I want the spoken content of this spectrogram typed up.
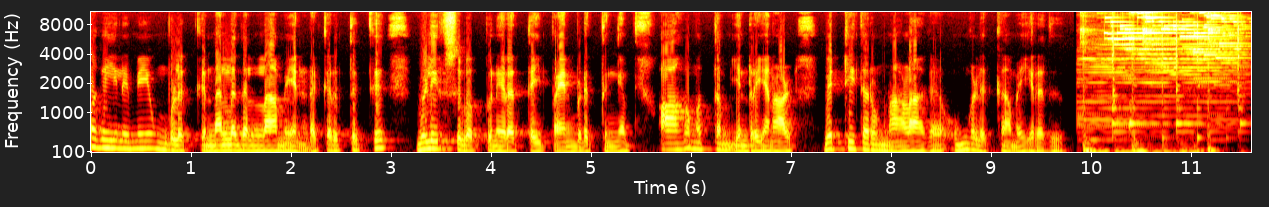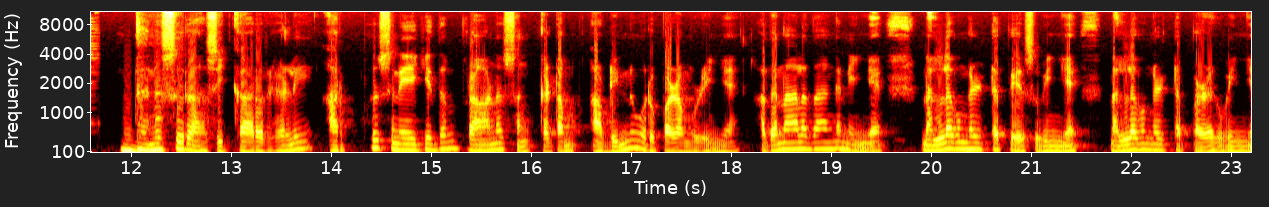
வகையிலுமே உங்களுக்கு நல்லதெல்லாமே நடக்கிறதுக்கு வெளிர் சிவப்பு நிறத்தை பயன்படுத்துங்க. ஆக மொத்தம் இன்றைய நாள் வெற்றி தரும் நாளாக உங்களுக்கு அமைகிறது. தனுசு ராசிக்காரர்களே அற்ப சிநேகிதம் பிராண சங்கடம் அப்படின்னு ஒரு பழமொழிங்க. அதனால தாங்க நீங்கள் நல்லவங்கள்ட்ட பேசுவீங்க நல்லவங்கள்ட்ட பழகுவீங்க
